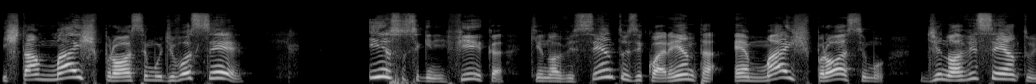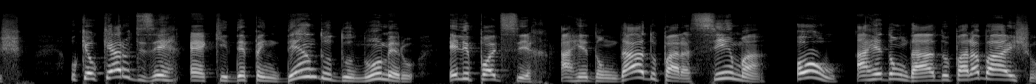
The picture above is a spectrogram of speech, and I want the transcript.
está mais próximo de você. Isso significa que 940 é mais próximo de 900. O que eu quero dizer é que, dependendo do número, ele pode ser arredondado para cima ou arredondado para baixo.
